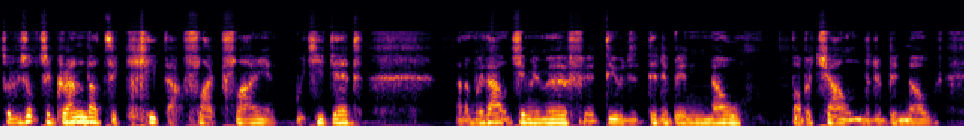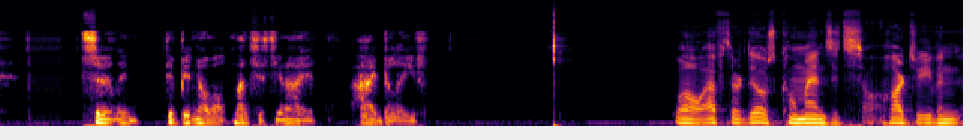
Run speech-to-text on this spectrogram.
So it was up to Grandad to keep that flag flying, which he did. And without Jimmy Murphy, there would there'd have been no Bobby Charlton, there'd have been no, certainly there'd be no Manchester United, I believe. Well, after those comments, it's hard to even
